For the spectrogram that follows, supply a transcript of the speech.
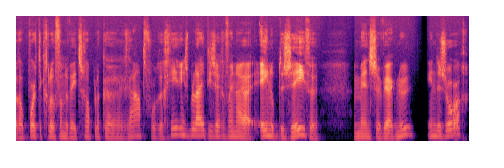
rapport, ik geloof van de Wetenschappelijke Raad voor Regeringsbeleid, die zeggen van nou ja, één op de zeven mensen werkt nu in de zorg,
